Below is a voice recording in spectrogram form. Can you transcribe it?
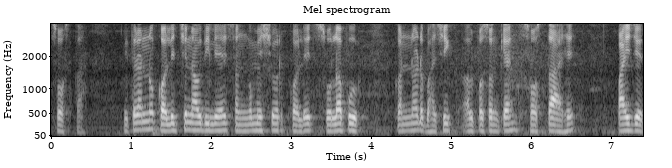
संस्था. मित्रांनो कॉलेजचे नाव दिले आहे संगमेश्वर कॉलेज सोलापूर कन्नड भाषिक अल्पसंख्याक संस्था आहे. पाहिजेत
